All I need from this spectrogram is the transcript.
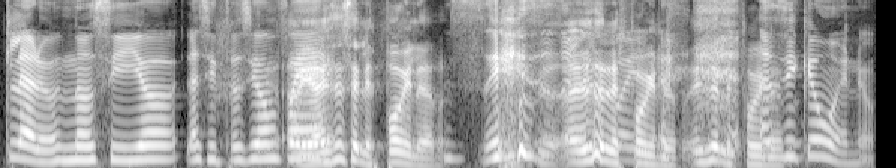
Claro, no, sí, yo, la situación fue... Oye, a veces es el spoiler. Sí, ese es A veces el spoiler. Es el spoiler. Así que bueno,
